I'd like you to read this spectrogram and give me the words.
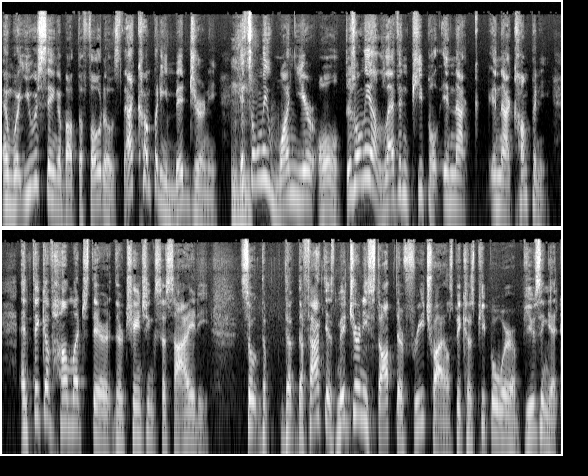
And what you were saying about the photos, that company Midjourney, mm-hmm. it's only one year old. There's only 11 people in that in that company and think of how much they're they're changing society. So the, the, the fact is, Midjourney stopped their free trials because people were abusing it.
